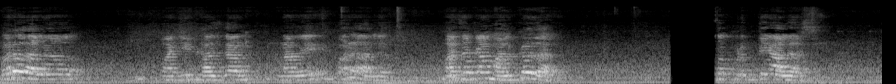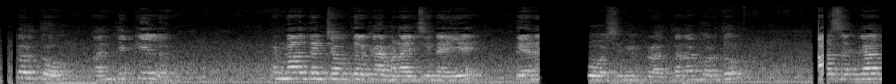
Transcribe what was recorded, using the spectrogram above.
बरं झालं. माझी खासदार म्हणाले बरं झालं. माझं काम हलकं झालं. प्रत्यय आलं असेल. करतो आणि ते केलं. पण मला त्यांच्याबद्दल काय म्हणायची नाहीये ते नाही. हो, अशी मी प्रार्थना करतो. संघात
